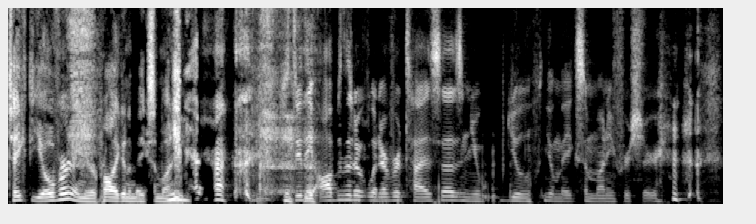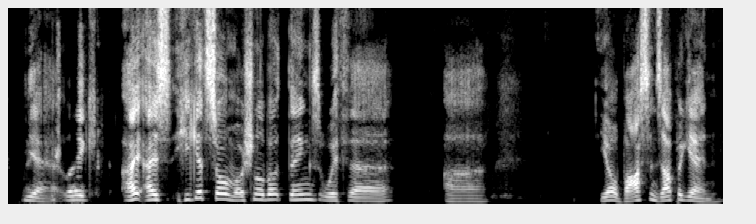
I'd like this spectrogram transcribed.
take the over, and you're probably going to make some money. Do the opposite of whatever Ty says, and you you'll you'll make some money for sure. Like, yeah, like I, I he gets so emotional about things with uh uh yo boston's up again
